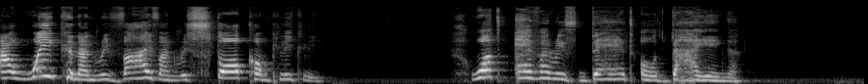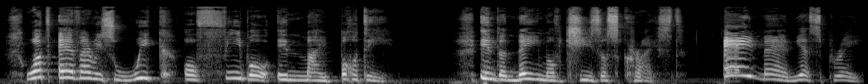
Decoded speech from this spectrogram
awaken and revive and restore completely Whatever is dead or dying, whatever is weak or feeble in my body, in the name of Jesus Christ. Amen. Yes, pray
